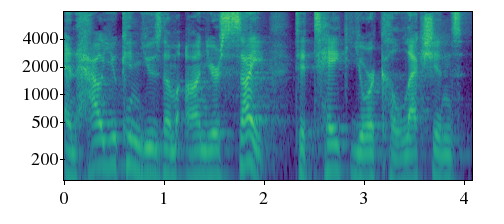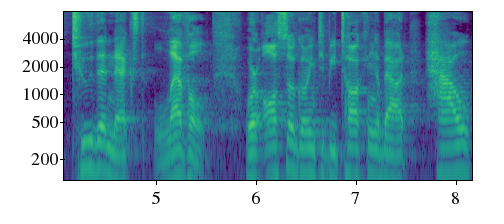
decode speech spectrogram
and how you can use them on your site to take your collections to the next level. We're also going to be talking about how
